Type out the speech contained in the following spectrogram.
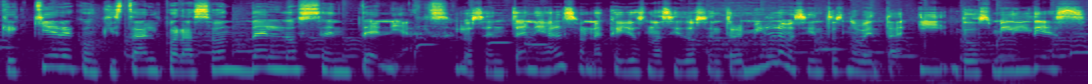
que quiere conquistar el corazón de los centennials. Los centennials son aquellos nacidos entre 1990 y 2010.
